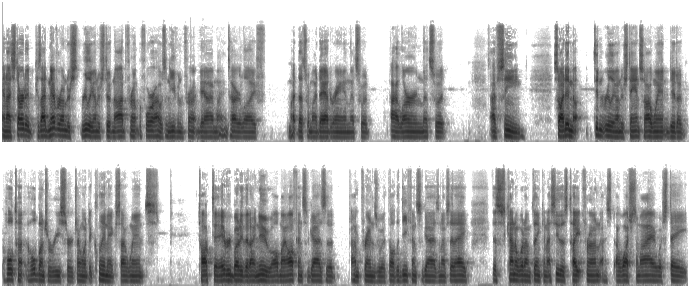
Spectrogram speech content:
and I started because I'd never under, really understood an odd front before. I was an even front guy my entire life. My, that's what my dad ran. That's what I learned. That's what I've seen. So I didn't didn't really understand. So I went and did a whole ton, whole bunch of research. I went to clinics. I went talked to everybody that I knew, all my offensive guys that I'm friends with, all the defensive guys, and I've said, hey, this is kind of what I'm thinking. I see this tight front. I, I watched some Iowa State.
